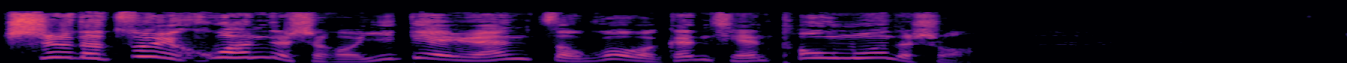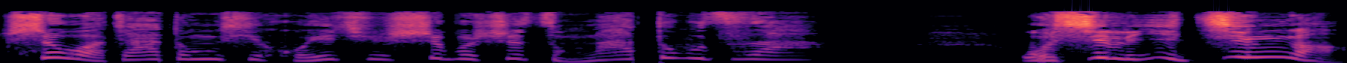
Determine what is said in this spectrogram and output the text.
吃的最欢的时候，一店员走过我跟前，偷摸的说：“吃我家东西回去是不是总拉肚子啊？”我心里一惊啊，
